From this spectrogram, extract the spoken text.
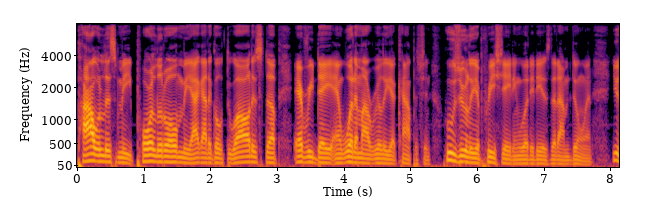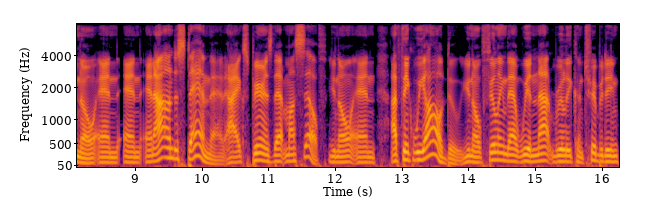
powerless me poor little old me. I got to go through all this stuff every day and what am i really accomplishing? Who's really appreciating what it is that i'm doing? You know and and and i understand that. I experienced that myself you know and i think we all do you know feeling that we're not really contributing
